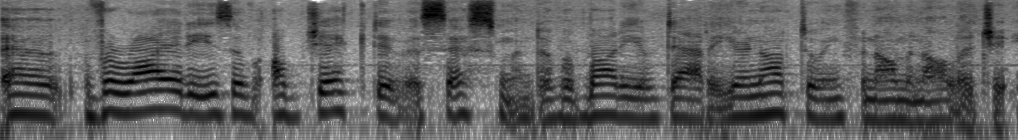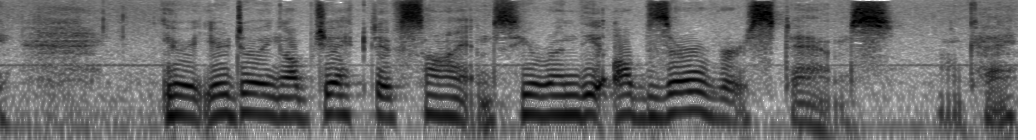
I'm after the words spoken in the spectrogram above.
uh, varieties of objective assessment of a body of data, you're not doing phenomenology. You're, you're doing objective science. You're in the observer stance, okay?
